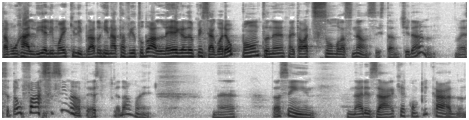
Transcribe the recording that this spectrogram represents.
Tava um rally ali mó equilibrado, o Hinata veio todo alegre. Eu pensei, agora é o ponto, né? Aí tava o Atsumo lá assim, não, vocês estão me tirando? Não vai ser tão fácil assim, não. É filha da mãe. Né? Então, assim, que é complicado.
